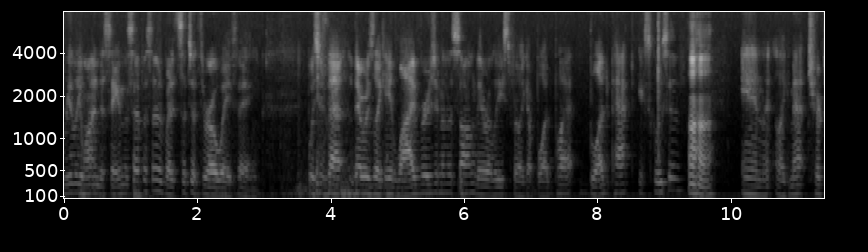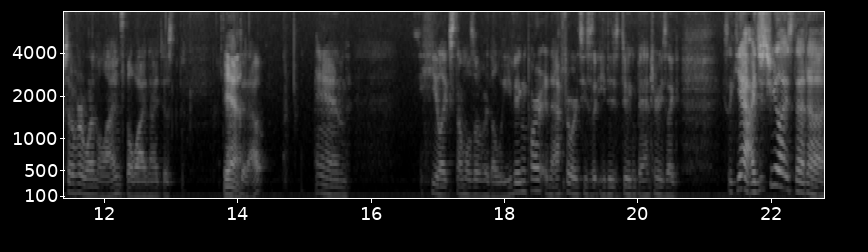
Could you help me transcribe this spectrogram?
really wanted to say in this episode, but it's such a throwaway thing, which is that there was like a live version of the song they released for like a blood pla- blood pact exclusive, Uh huh. and like Matt trips over one of the lines, the line I just Yeah. acted out, and he like stumbles over the leaving part, and afterwards he's like he's doing banter. He's like, he's like, yeah, I just realized that uh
